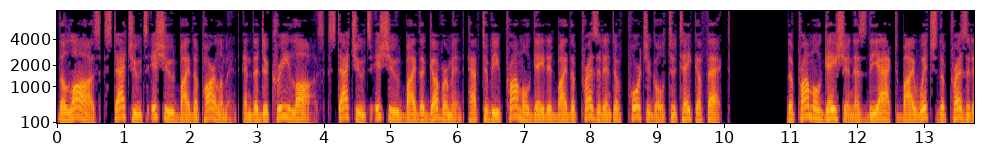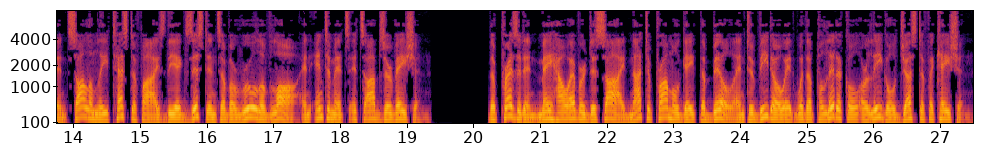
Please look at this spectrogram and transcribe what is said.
The laws statutes issued by the Parliament and the decree laws statutes issued by the government have to be promulgated by the President of Portugal to take effect. The promulgation is the act by which the President solemnly testifies the existence of a rule of law and intimates its observation. The President may however decide not to promulgate the bill and to veto it with a political or legal justification.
